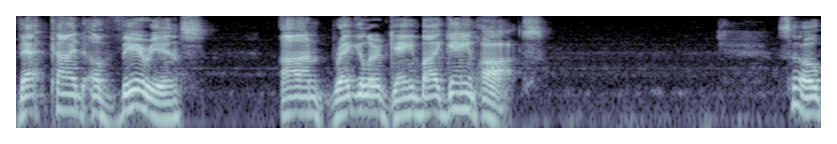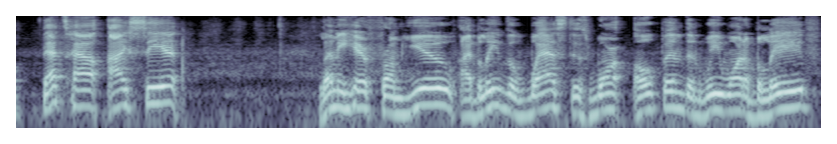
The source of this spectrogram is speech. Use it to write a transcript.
that kind of variance on regular game by game odds. So that's how I see it. Let me hear from you. I believe the West is more open than we want to believe.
